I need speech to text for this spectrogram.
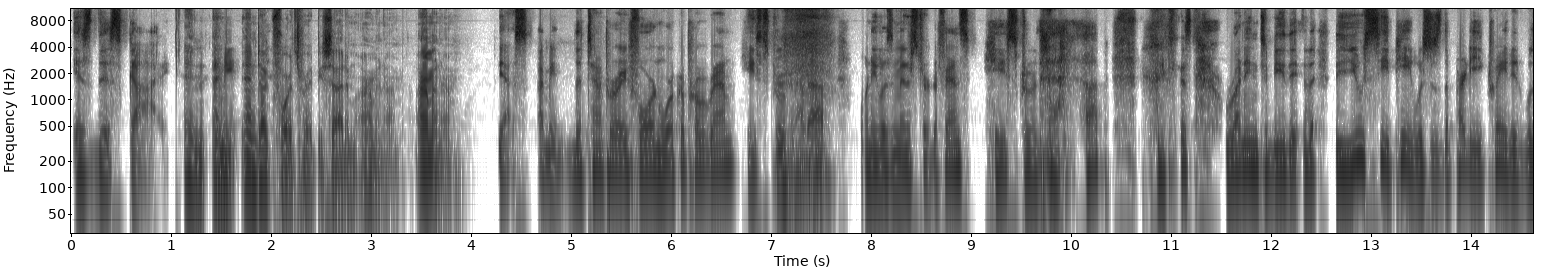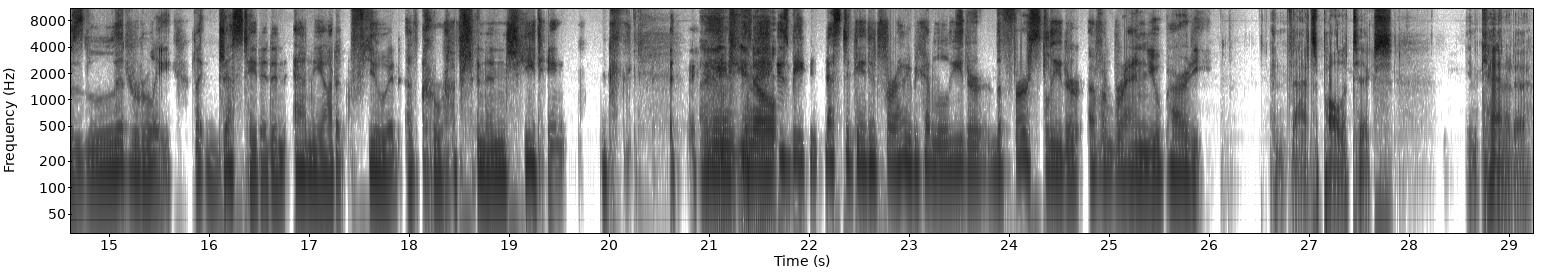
is this guy. And, and I mean, and Doug Ford's right beside him, arm in arm, arm in arm. Yes, I mean the temporary foreign worker program. He screwed that up when he was Minister of Defense. He screwed that up. running to be the, the, the UCP, which is the party he created, was literally like gestated an amniotic fluid of corruption and cheating. I mean, you know, he's being investigated for how he became the leader, the first leader of a brand new party. And that's politics in Canada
